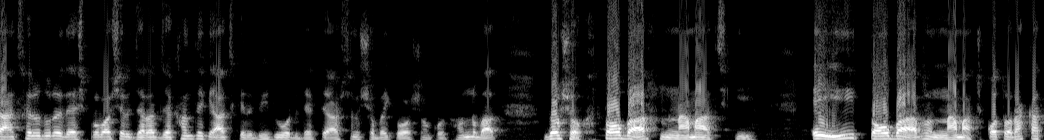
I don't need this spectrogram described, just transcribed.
কাছের দূরে দেশ প্রবাসের যারা যেখান থেকে আজকের ভিডিওটি দেখতে আসছেন, সবাইকে অসংখ্য ধন্যবাদ। দর্শক তবার নামাজ কি? এই তবার নামাজ, কত রাকাত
